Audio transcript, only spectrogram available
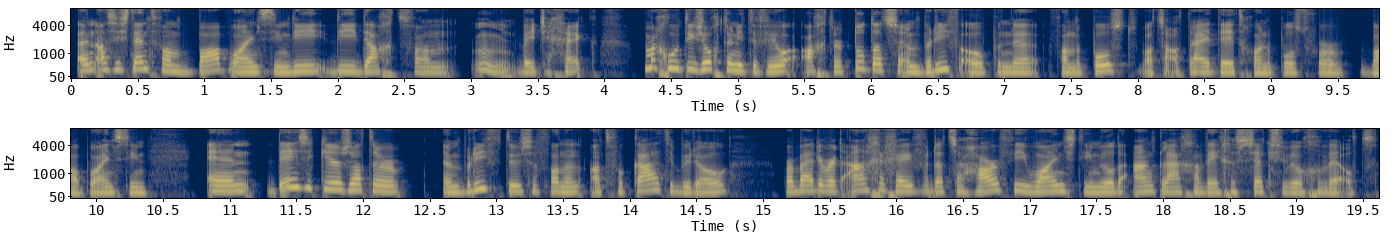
Een assistent van Bob Weinstein, die, die dacht van... hmm, een beetje gek. Maar goed, die zocht er niet te veel achter... totdat ze een brief opende van de post. Wat ze altijd deed, gewoon de post voor Bob Weinstein. En deze keer zat er een brief tussen van een advocatenbureau... waarbij er werd aangegeven dat ze Harvey Weinstein wilde aanklagen... wegens seksueel geweld.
